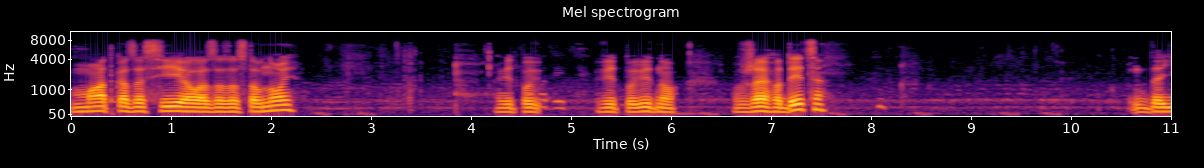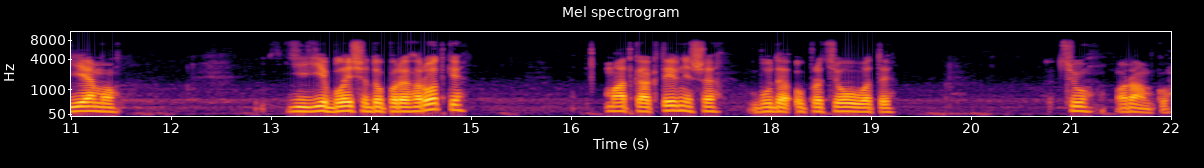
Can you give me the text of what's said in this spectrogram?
Матка засіяла. За заставною. Відпов... Відповідно, вже годиться. Даємо її ближче до перегородки. Матка активніше буде опрацьовувати цю рамку.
